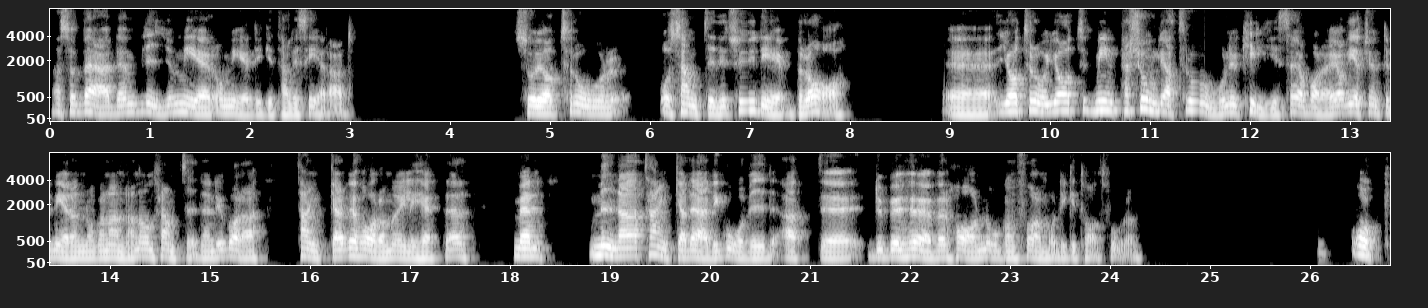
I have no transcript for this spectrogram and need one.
Alltså världen blir ju mer och mer digitaliserad. Så jag tror, och samtidigt så är det bra. Eh, jag tror, jag, min personliga tro, och nu killgissar jag bara, jag vet ju inte mer än någon annan om framtiden, det är bara tankar vi har och möjligheter. Men mina tankar där, det går vid att eh, du behöver ha någon form av digitalt forum. Och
